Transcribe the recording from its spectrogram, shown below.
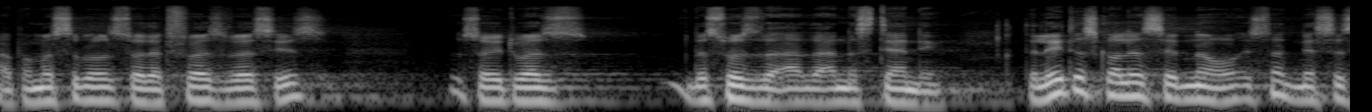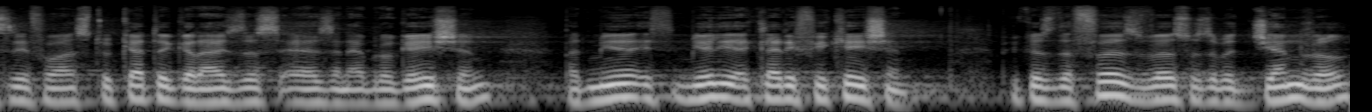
are permissible. So that first verse is. So it was, this was the, the understanding. The later scholars said, no, it's not necessary for us to categorize this as an abrogation but mere, it's merely a clarification. Because the first verse was a bit general,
